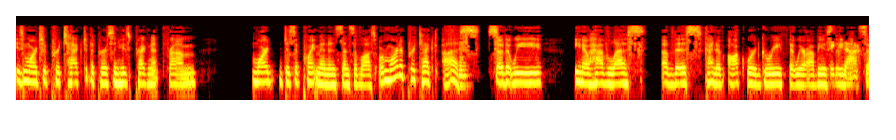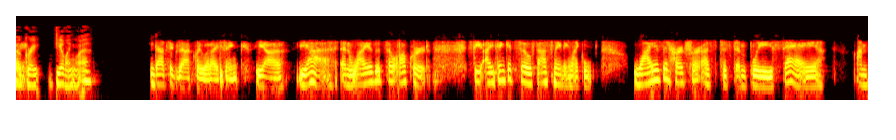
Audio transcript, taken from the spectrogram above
is more to protect the person who's pregnant from more disappointment and sense of loss or more to protect us so that we, you know, have less of this kind of awkward grief that we're obviously exactly. not so great dealing with. That's exactly what I think. Yeah. Yeah. And why is it so awkward? See, I think it's so fascinating. Like, why is it hard for us to simply say, I'm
